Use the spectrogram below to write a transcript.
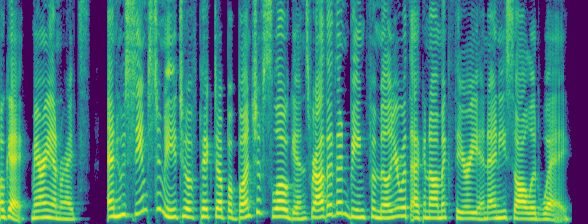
Okay, Marianne writes, and who seems to me to have picked up a bunch of slogans rather than being familiar with economic theory in any solid way.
